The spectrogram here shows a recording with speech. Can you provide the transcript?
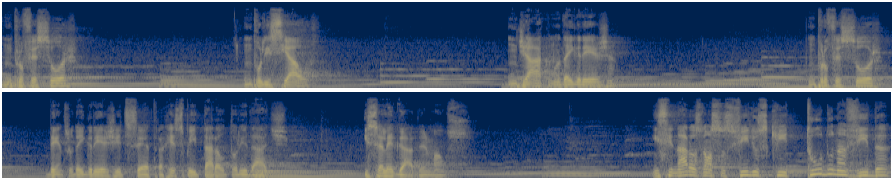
Um professor, um policial, um diácono da igreja, um professor dentro da igreja, etc. Respeitar a autoridade. Isso é legado, irmãos. Ensinar aos nossos filhos que tudo na vida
